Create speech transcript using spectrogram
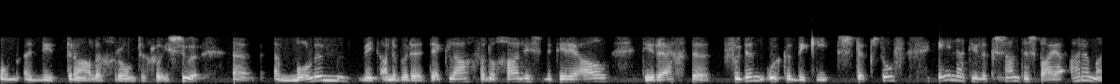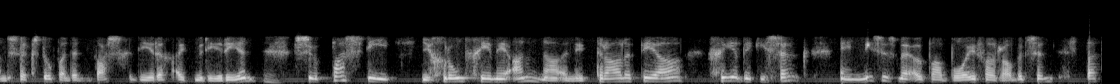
om 'n neutrale grond te groei. So, 'n uh, 'n mollem met ander woorde 'n deklaag van organiese materiaal, die regte voeding, ook 'n bietjie stikstof en natuurlik sand is baie arm aan stikstof want dit was gedurig uit met die reën. Hmm. So pas die die grond gee mee aan na 'n neutrale pH gee 'n bietjie sink en nie soos my oupa boy van Robertson wat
